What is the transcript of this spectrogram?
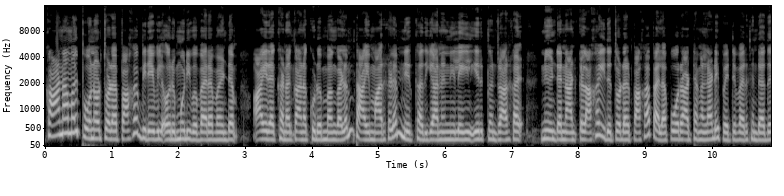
காணாமல் போனோர் தொடர்பாக விரைவில் ஒரு முடிவு வர வேண்டும். ஆயிரக்கணக்கான குடும்பங்களும் தாய்மார்களும் நிர்கதியான நிலையில் இருக்கின்றார்கள். நீண்ட நாட்களாக இது தொடர்பாக பல போராட்டங்கள் நடைபெற்று வருகின்றது.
